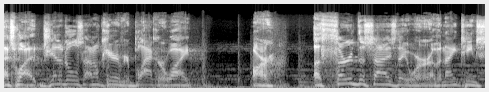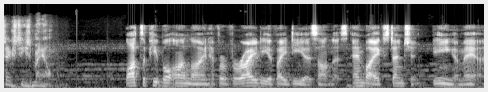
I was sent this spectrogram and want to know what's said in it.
That's why genitals, I don't care if you're black or white, are a third the size they were of a 1960s male. Lots of people online have a variety of ideas on this, and by extension, being a man.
